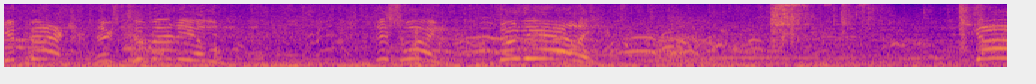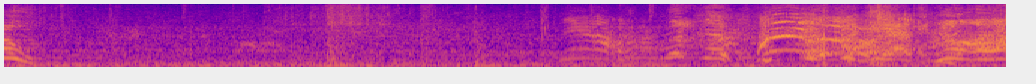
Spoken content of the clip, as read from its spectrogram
Get back! There's too many of them! This way! Through the alley! Go!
